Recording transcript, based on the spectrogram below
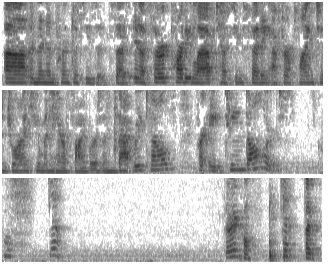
Uh, and then in parentheses, it says, in a third-party lab testing setting after applying to dry human hair fibers. And that retails for $18. Cool. Yeah. Very cool. Yeah, but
